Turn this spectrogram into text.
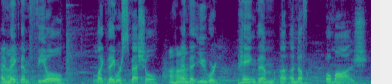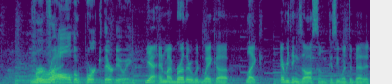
and make them feel like they were special Uh-huh. and that you were paying them uh, enough homage for, for all the work they're doing. Yeah, and my brother would wake up like everything's awesome because he went to bed at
